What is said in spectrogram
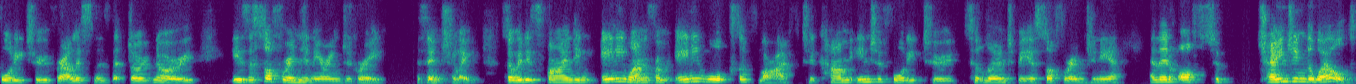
42 for our listeners that don't know is a software engineering degree essentially. So it is finding anyone from any walks of life to come into 42 to learn to be a software engineer and then off to changing the world.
